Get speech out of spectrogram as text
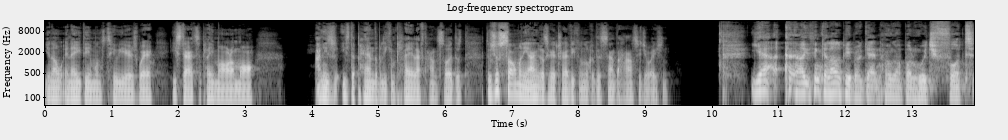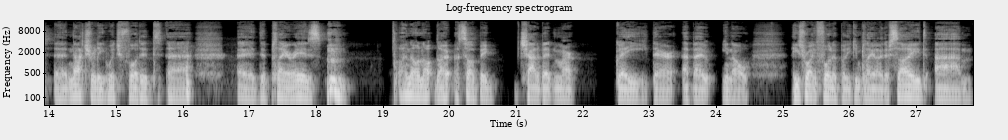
you know, in 18 months, two years where he starts to play more and more. And he's he's dependable. He can play left hand side. There's, there's just so many angles here, Trev. You can look at this centre half situation. Yeah, I think a lot of people are getting hung up on which foot, uh, naturally, which footed uh, uh, the player is. I know not, I saw a big chat about Marc Guéhi there about, you know, he's right footed, but he can play either side. Um,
